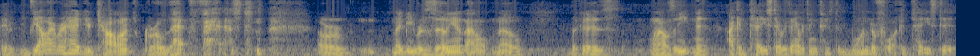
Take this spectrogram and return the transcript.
if y'all ever had your tolerance grow that fast, or maybe resilient, I don't know, because when I was eating it, I could taste everything. Everything tasted wonderful. I could taste it,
